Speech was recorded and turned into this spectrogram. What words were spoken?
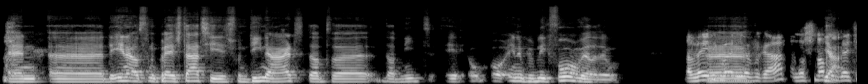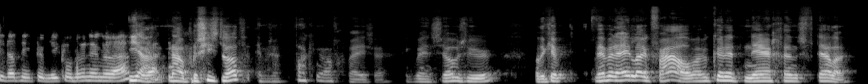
En eh, de inhoud van de presentatie is van die aard dat we dat niet in, een publiek forum willen doen. Dan weet ik waar Eh, je over gaat. En dan snap ja. ik dat je dat niet publiek wil doen, inderdaad. Ja, nou precies dat. En we zijn fucking afgewezen. Ik ben zo zuur. Want ik heb, we hebben een heel leuk verhaal, maar we kunnen het nergens vertellen.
